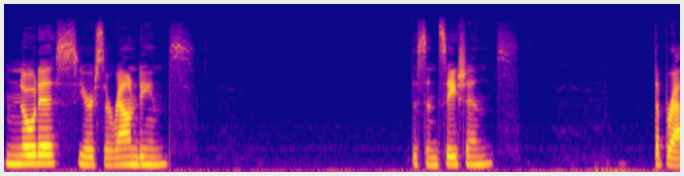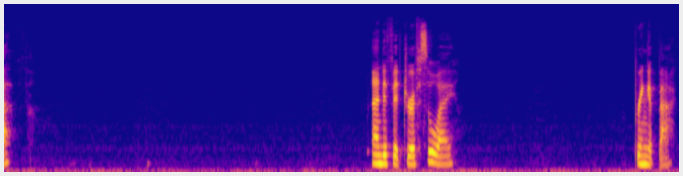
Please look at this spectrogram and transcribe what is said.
Notice your surroundings. The sensations, the breath. And if it drifts away, bring it back.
